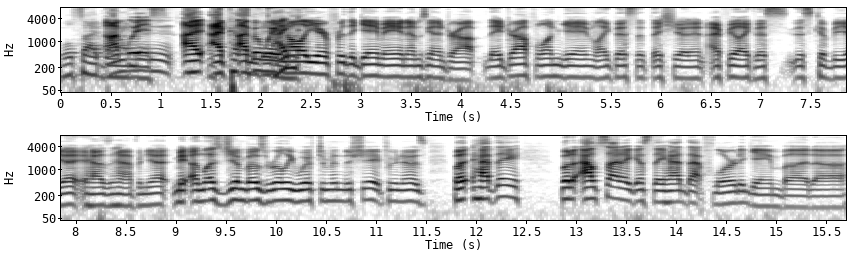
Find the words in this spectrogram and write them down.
We'll side I'm waiting. this. I I've, I've been waiting I- all year for the game A and M's gonna drop. They drop one game like this that they shouldn't. I feel like this this could be it. It hasn't happened yet, unless Jimbo's really whipped him into shape. Who knows? But have they? But outside, I guess they had that Florida game. But uh,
